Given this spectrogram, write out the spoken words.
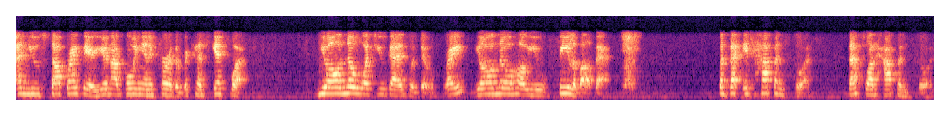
and you stop right there, you're not going any further because guess what? You all know what you guys would do, right? You all know how you feel about that. But that it happens to us. That's what happens to us.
